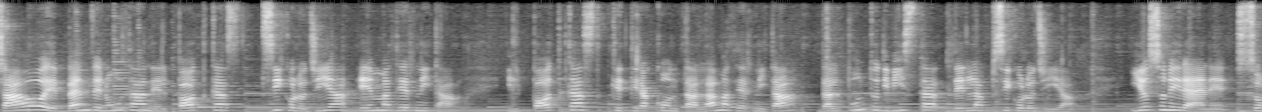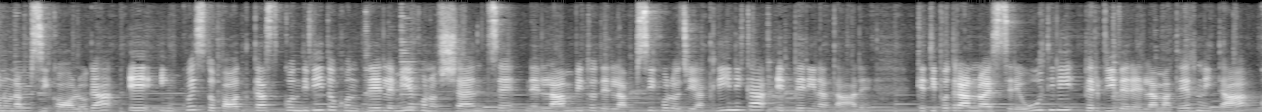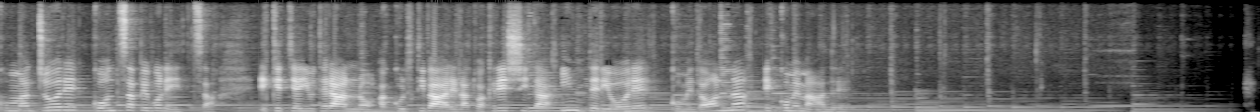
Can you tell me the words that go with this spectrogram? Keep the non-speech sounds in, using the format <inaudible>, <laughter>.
Ciao e benvenuta nel podcast Psicologia e Maternità, il podcast che ti racconta la maternità dal punto di vista della psicologia. Io sono Irene, sono una psicologa e in questo podcast condivido con te le mie conoscenze nell'ambito della psicologia clinica e perinatale, che ti potranno essere utili per vivere la maternità con maggiore consapevolezza e che ti aiuteranno a coltivare la tua crescita interiore come donna e come madre.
